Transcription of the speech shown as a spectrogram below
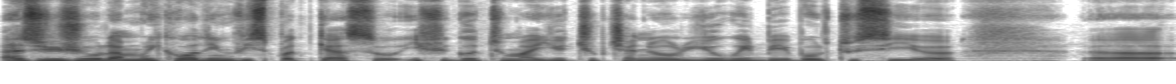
as usual I'm recording this podcast. So if you go to my YouTube channel you will be able to see a, a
